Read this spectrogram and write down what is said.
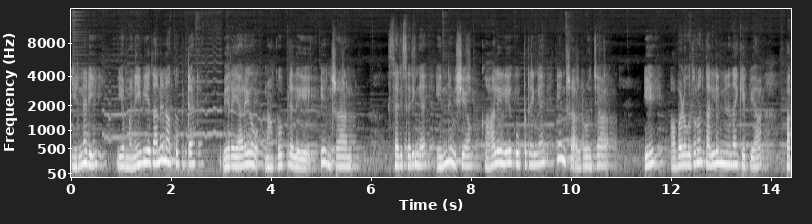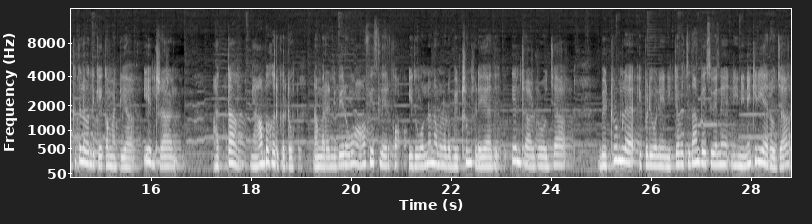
என்னடி என் மனைவியை தானே நான் கூப்பிட்டேன். வேற யாரையோ நான் கூப்பிடலையே என்றான். சரி சரிங்க என்ன விஷயம்? காலையிலேயே கூப்பிடுறீங்க என்றாள் ரோஜா. ஏ அவ்வளவு தூரம் தள்ளி நின்று தான் கேட்பியா பக்கத்தில் வந்து கேட்க மாட்டியா? என்றான். அத்தா ஞாபகம் இருக்கட்டும். நம்ம ரெண்டு பேரும் ஆஃபீஸில் இருக்கோம். இது ஒன்றும் நம்மளோட பெட்ரூம் கிடையாது என்றாள் ரோஜா. பெட்ரூமில் இப்படி உன்னை நிற்க வச்சு தான் பேசுவேன்னு நீ நினைக்கிறியா ரோஜா?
